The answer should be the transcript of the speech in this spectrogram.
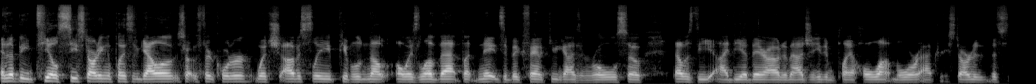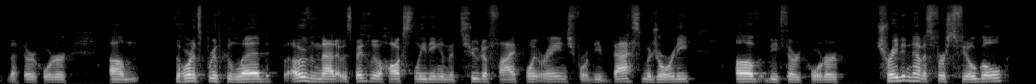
ended up being TLC starting in place of Gallo start the third quarter, which obviously people don't always love that, but Nate's a big fan of keeping guys in roles, so that was the idea there. I would imagine he didn't play a whole lot more after he started this the third quarter. Um, the Hornets briefly led, but other than that, it was basically the Hawks leading in the two to five point range for the vast majority of the third quarter. Trae didn't have his first field goal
